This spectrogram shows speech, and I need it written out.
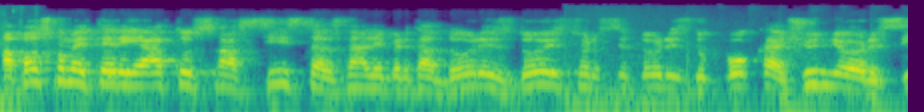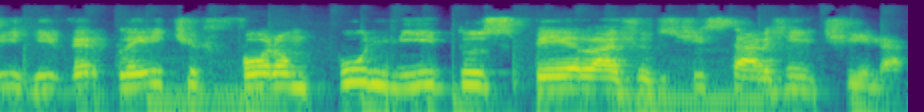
Após cometerem atos racistas na Libertadores, dois torcedores do Boca Juniors e River Plate foram punidos pela justiça argentina.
